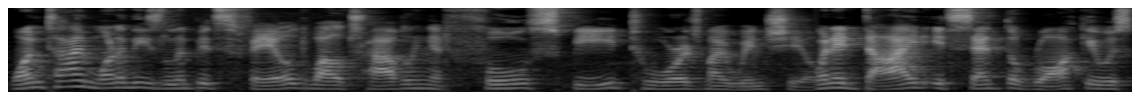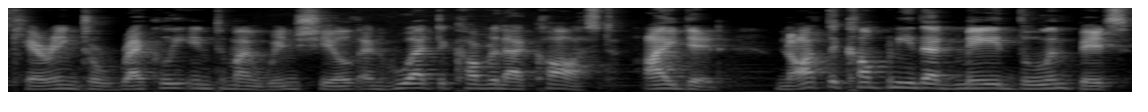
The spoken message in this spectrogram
One time, one of these limpets failed while traveling at full speed towards my windshield. When it died, it sent the rock it was carrying directly into my windshield, and who had to cover that cost? I did. Not the company that made the limpets,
